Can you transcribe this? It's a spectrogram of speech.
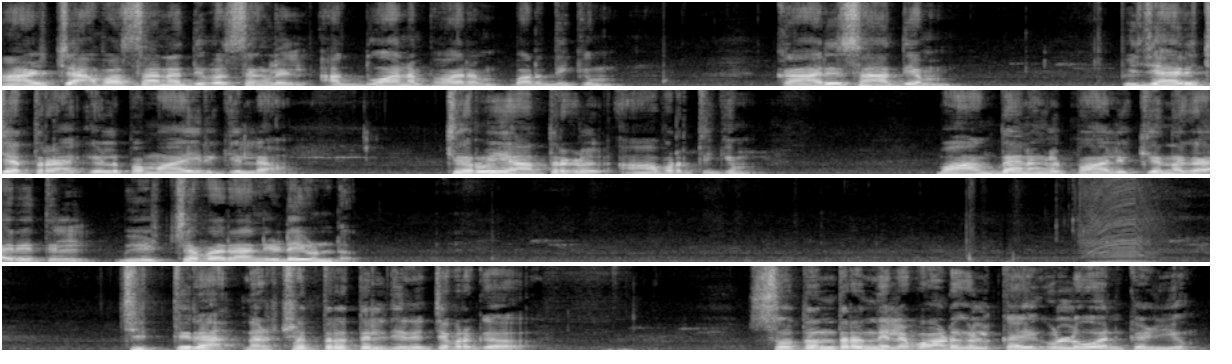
ആഴ്ച അവസാന ദിവസങ്ങളിൽ അധ്വാനഭാരം വർദ്ധിക്കും. കാര്യസാധ്യം വിചാരിച്ചത്ര എളുപ്പമായിരിക്കില്ല. ചെറുയാത്രകൾ ആവർത്തിക്കും. വാഗ്ദാനങ്ങൾ പാലിക്കുന്ന കാര്യത്തിൽ വീഴ്ച വരാനിടയുണ്ട്. ചിത്തിര നക്ഷത്രത്തിൽ ജനിച്ചവർക്ക് സ്വതന്ത്ര നിലപാടുകൾ കൈക്കൊള്ളുവാൻ കഴിയും.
